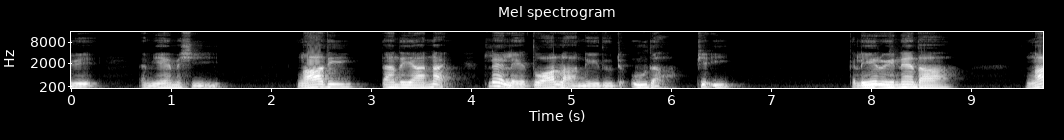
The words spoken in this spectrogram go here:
၍အမြဲမရှိ ငါသည်တန်တရာ၌လှဲ့လေသွားလာနေသူတူးသာဖြစ်၏ကလေးတွေနဲ့သာငါ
